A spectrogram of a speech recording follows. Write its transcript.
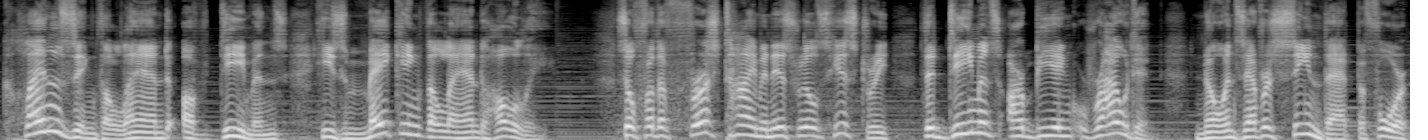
cleansing the land of demons. He's making the land holy. So, for the first time in Israel's history, the demons are being routed. No one's ever seen that before.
